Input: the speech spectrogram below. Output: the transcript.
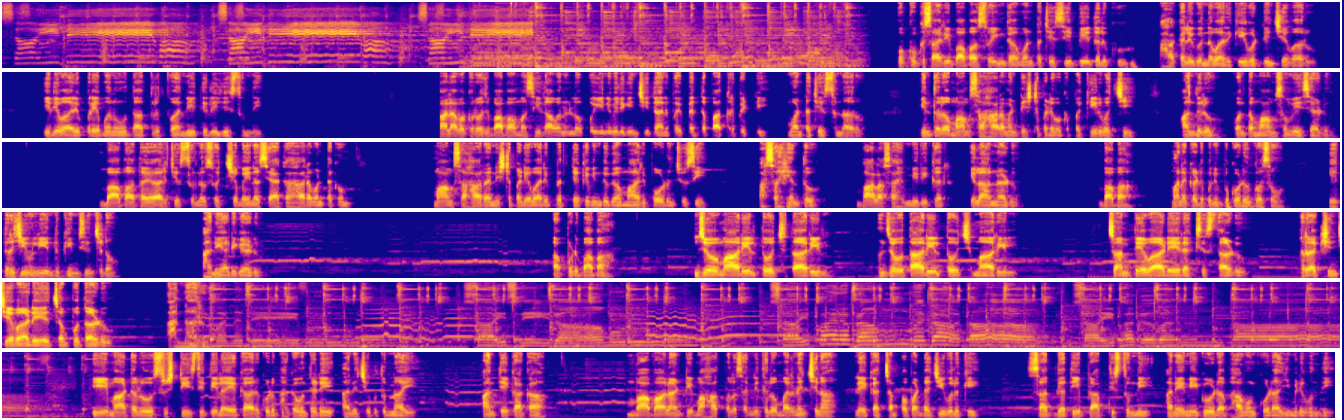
సాయి దేవా సాయి దేవా సాయి ఒక్కొక్కసారి బాబా స్వయంగా వంట చేసి బేదలకు ఆకలిగొన్న వారికి వడ్డించేవారు. ఇది వారి ప్రేమను దాతృత్వాన్ని తెలియజేస్తుంది. అలా ఒకరోజు బాబా మసీద్ ఆవరణలో పొయ్యిని వెలిగించి దానిపై పెద్ద పాత్ర పెట్టి వంట చేస్తున్నారు. ఇంతలో మాంసాహారం అంటే ఇష్టపడే ఒక పకీర్ వచ్చి అందులో కొంత మాంసం వేశాడు. బాబా తయారు చేస్తున్న స్వచ్ఛమైన శాకాహార వంటకం మాంసాహారాన్ని ఇష్టపడే వారి ప్రత్యేక విందుగా మారిపోవడం చూసి అసహ్యంతో బాలాసాహెబ్ మిరీకర్ ఇలా అన్నాడు బాబా మన కడుపు నింపుకోవడం కోసం ఇతర జీవుల్ని ఎందుకు హింసించడం అని అడిగాడు. అప్పుడు బాబా జో మారీల్ తోచ్ తారీల్ జో తారీల్ తోచ్ మారీల్. చంపేవాడే రక్షిస్తాడు రక్షించేవాడే చంపుతాడు అన్నారు. మన దేవుడు సాయి శ్రీరాముడు సాయి పరబ్రహ్మదాత సాయి భగవన్ ఈ మాటలు సృష్టి స్థితి లయకారకుడు భగవంతుడే అని చెబుతున్నాయి. అంతేకాక బాబా లాంటి మహాత్ముల సన్నిధిలో మరణించిన లేక చంపబడ్డ జీవులకి సద్గతి ప్రాప్తిస్తుంది అనే నిగూఢ భావం కూడా ఇమిడి ఉంది.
